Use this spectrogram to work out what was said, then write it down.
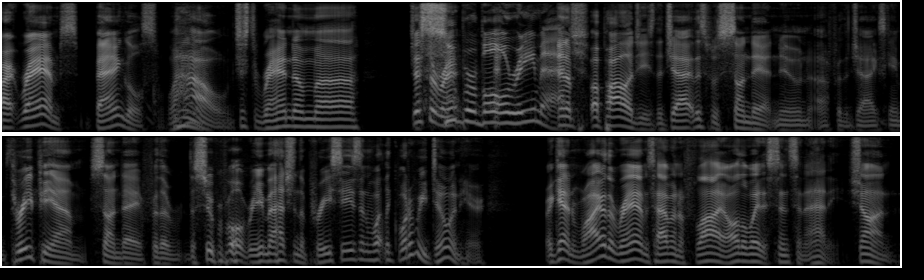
All right, Rams, Bengals. Wow, just random. uh Just a Super Bowl rematch. And ap- apologies, the Jag. This was Sunday at noon uh, for the Jags game. 3 p.m. Sunday for the the Super Bowl rematch in the preseason. What like what are we doing here? Again, why are the Rams having to fly all the way to Cincinnati, Sean?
